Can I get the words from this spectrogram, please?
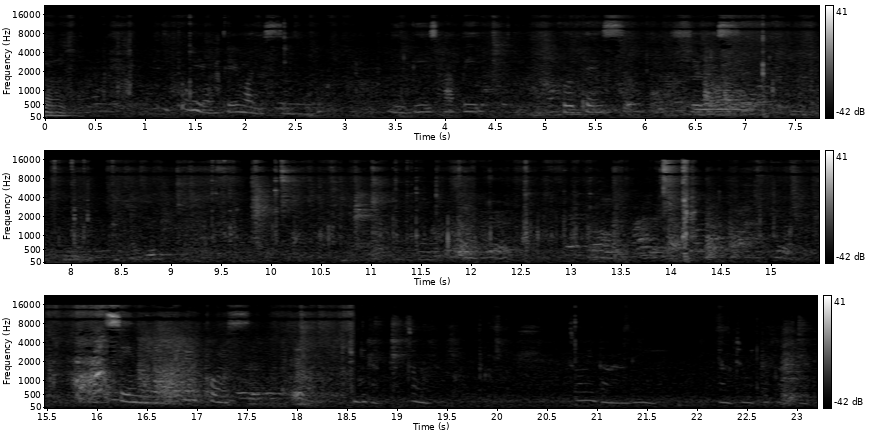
걱정했어. 피통에 용필만 있어. 이비, 사비, 볼펜스, 시리스. 시니어 필콩스 끝. 이게 점. 점이 다른데 양쪽이 똑같아야 돼.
